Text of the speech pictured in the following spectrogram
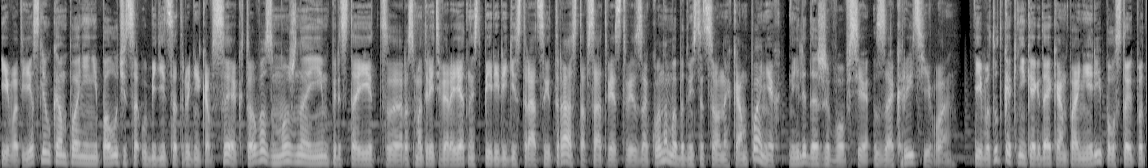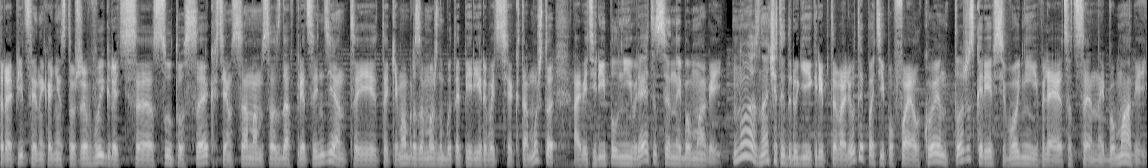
И вот если у компании не получится убедить сотрудников SEC, то, возможно, им предстоит э, рассмотреть вероятность перерегистрации траста в соответствии с законом об инвестиционных компаниях или даже вовсе закрыть его. И вот тут как никогда компании Ripple стоит поторопиться и наконец-то уже выиграть с суд у SEC, тем самым создав прецедент, и таким образом можно будет оперировать к тому, что а ведь Ripple не является ценной бумагой. Ну а значит и другие криптовалюты по типу Filecoin тоже скорее всего не являются ценной бумагой.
